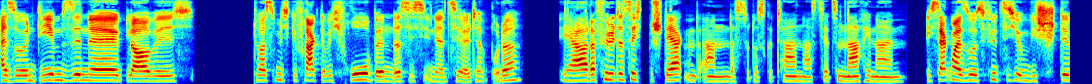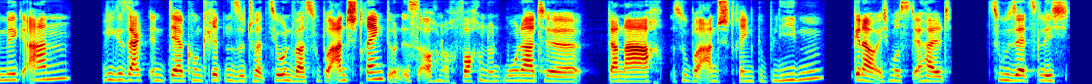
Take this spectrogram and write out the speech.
Also in dem Sinne, glaube ich, du hast mich gefragt, ob ich froh bin, dass ich es ihnen erzählt habe, oder? Ja, da fühlt es sich bestärkend an, dass du das getan hast, jetzt im Nachhinein. Ich sag mal so, es fühlt sich irgendwie stimmig an. Wie gesagt, in der konkreten Situation war es super anstrengend und ist auch noch Wochen und Monate danach super anstrengend geblieben. Genau, ich musste halt zusätzlich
